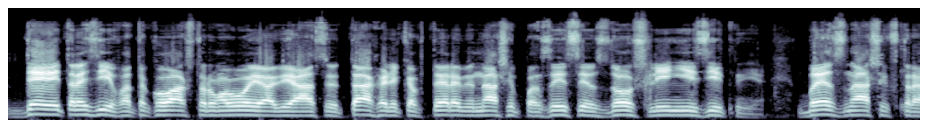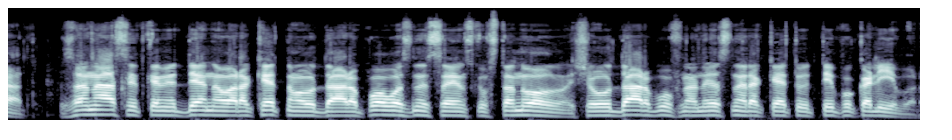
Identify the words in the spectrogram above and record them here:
Дев'ять разів атакував штурмовою авіацією та гелікоптерами наші позиції вздовж лінії зіткнення без наших втрат. За наслідками денного ракетного удару по Вознесенську встановлено, що удар був нанесений ракетою типу калібр.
